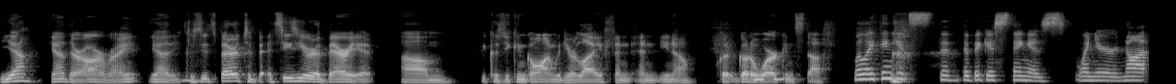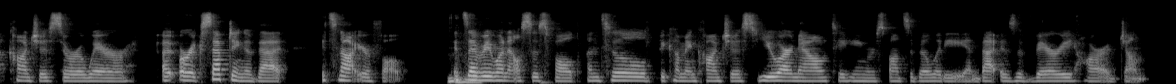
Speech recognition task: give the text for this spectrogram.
yeah, yeah, there are right. Yeah, because mm-hmm. it's better to it's easier to bury it um, because you can go on with your life and and you know go go to work mm-hmm. and stuff. Well, I think it's the the biggest thing is when you're not conscious or aware uh, or accepting of that it's not your fault it's mm-hmm. everyone else's fault until becoming conscious you are now taking responsibility and that is a very hard jump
